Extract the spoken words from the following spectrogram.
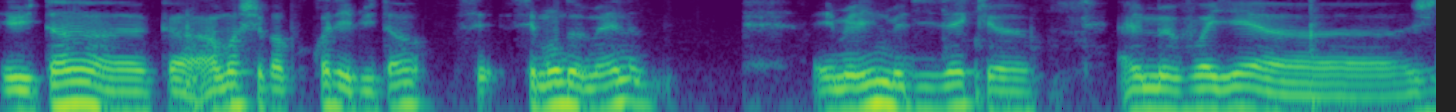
Les lutins. Euh, alors moi, je sais pas pourquoi les lutins. C'est mon domaine. Et Méline me disait que elle me voyait. Euh, je,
